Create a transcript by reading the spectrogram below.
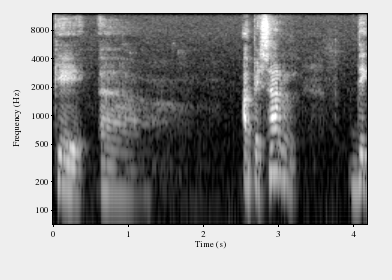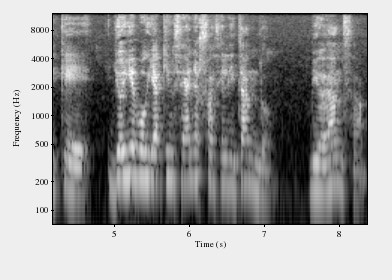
que ah, a pesar de que yo llevo ya 15 años facilitando biodanza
